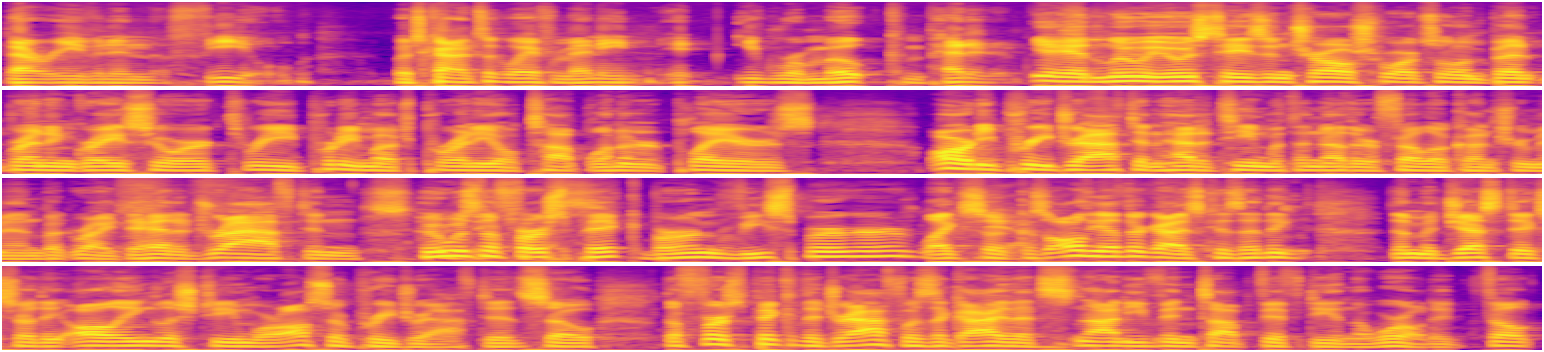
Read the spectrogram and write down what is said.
that were even in the field which kind of took away from any, remote competitive. Yeah, Louis Oosthuizen, Charles Schwartzel, and ben, Branden Grace, who are three pretty much perennial top 100 players, already pre-drafted and had a team with another fellow countryman. But right, they had a draft, and who was the first pick? Bernd Wiesberger, like so, because yeah. all the other guys, because I think the Majesticks or the All English team were also pre-drafted. So the first pick of the draft was a guy that's not even top 50 in the world. It felt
